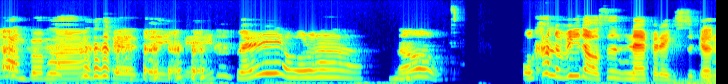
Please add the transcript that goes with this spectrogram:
home 吗？确定没？没有啦。然后我看的 video 是 Netflix 跟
